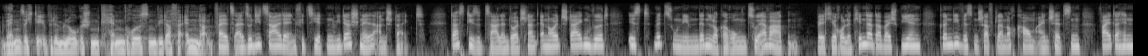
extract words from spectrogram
wenn sich die epidemiologischen Kenngrößen wieder verändern. Falls also die Zahl der Infizierten wieder schnell ansteigt. Dass diese Zahl in Deutschland erneut steigen wird, ist mit zunehmenden Lockerungen zu erwarten. Welche Rolle Kinder dabei spielen, können die Wissenschaftler noch kaum einschätzen. Weiterhin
